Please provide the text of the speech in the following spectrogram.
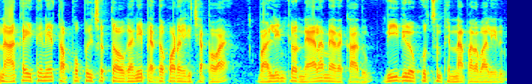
నాకైతేనే తప్పొప్పులు చెప్తావు కానీ పెద్ద కోడలికి చెప్పవా? వాళ్ళింట్లో నేల మీద కాదు వీధిలో కూర్చుని తిన్నా పర్వాలేదు.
